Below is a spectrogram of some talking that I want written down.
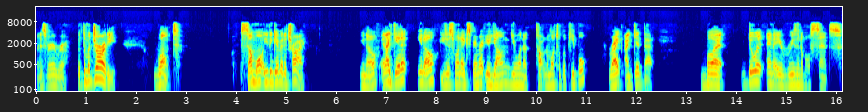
but it's very rare. But the majority won't. Some won't even give it a try, you know. And I get it, you know. You just want to experiment. You're young. You want to talk to multiple people, right? I get that, but do it in a reasonable sense.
